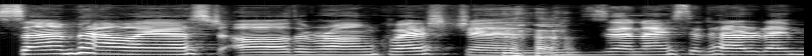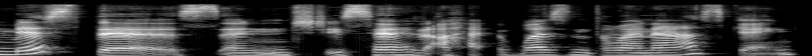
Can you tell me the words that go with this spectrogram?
Somehow I asked all the wrong questions. and I said, How did I miss this? And she said, I wasn't the one asking.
